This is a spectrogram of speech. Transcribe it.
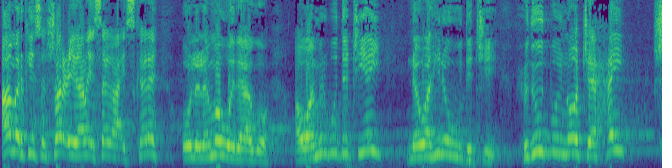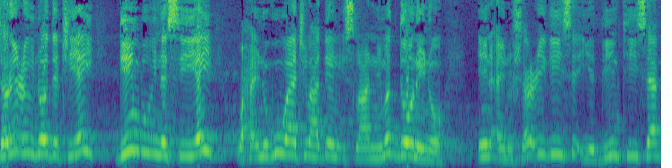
amarkiisa sharcigana isagaa iska leh oo lalama wadaago. Awaamir buu dejiyey nawaahina wuu dejiyey. Xuduud buu inoo jeexay shariicuu inoo dejiyey diin buu ina siiyey. Waxa inugu waajiba haddaynu islaamnimo doonayno in aynu sharcigiisa iyo diintiisa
